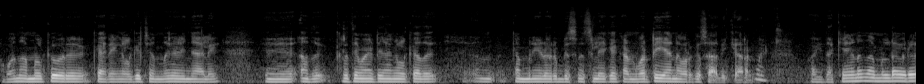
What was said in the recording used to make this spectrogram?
അപ്പോൾ നമ്മൾക്ക് ഒരു കാര്യങ്ങൾക്ക് ചെന്ന് കഴിഞ്ഞാൽ അത് കൃത്യമായിട്ട് ഞങ്ങൾക്കത് കമ്പനിയുടെ ഒരു ബിസിനസ്സിലേക്ക് കൺവേർട്ട് ചെയ്യാൻ അവർക്ക് സാധിക്കാറുണ്ട്. അപ്പോൾ ഇതൊക്കെയാണ് നമ്മളുടെ ഒരു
